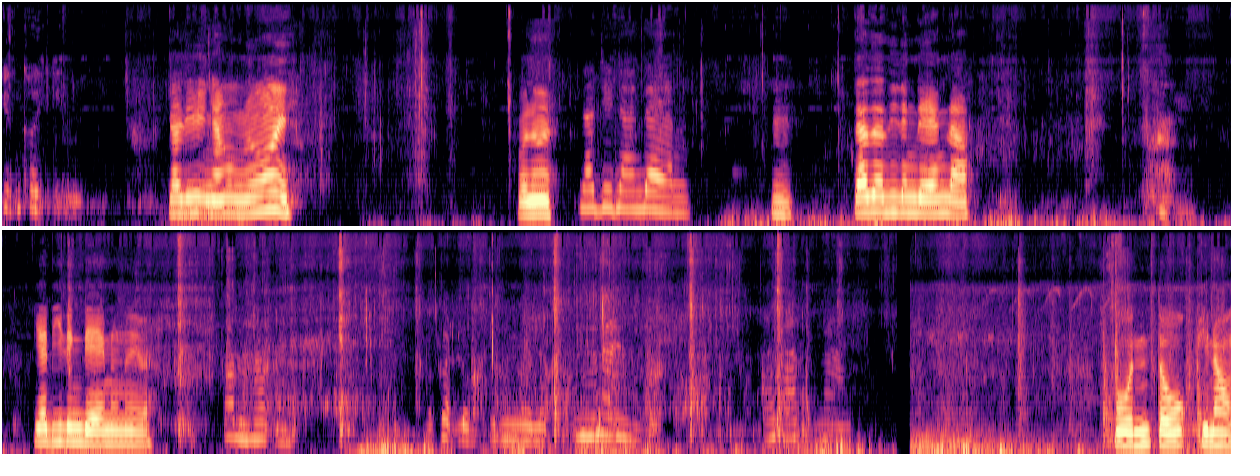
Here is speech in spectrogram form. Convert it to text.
กินเคยกินยาดีอิหยังเลยว่าเลยยาดีแดงแดงยาดีแดงๆดาว ยาดีแดงๆน้องเนยว่ะต้นนะฮะแล้วก็หลงกินเลยนะฝนตกพี่น้อง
